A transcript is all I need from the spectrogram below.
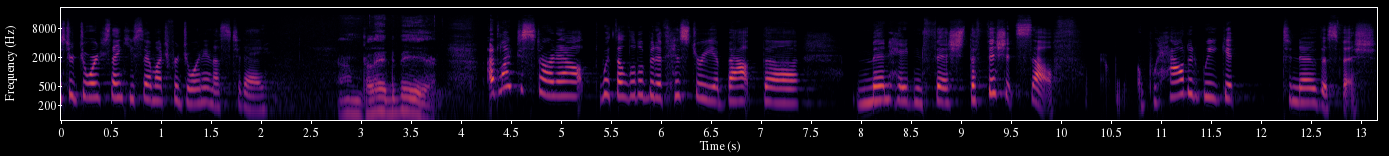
Mr. George, thank you so much for joining us today. I'm glad to be here. I'd like to start out with a little bit of history about the menhaden fish, the fish itself. How did we get to know this fish?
